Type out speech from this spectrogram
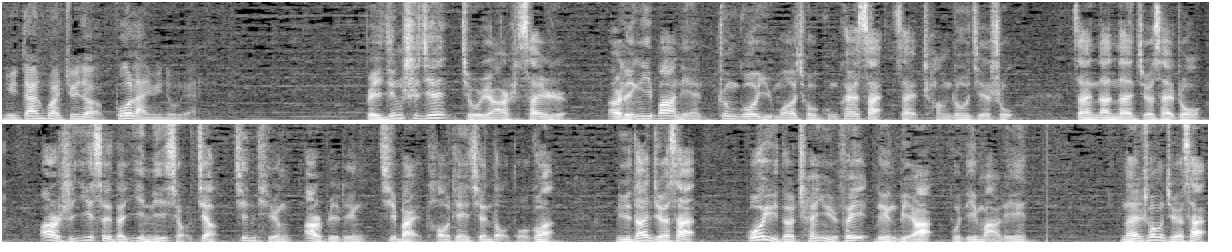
女单冠军的波兰运动员。北京时间九月二十三日，二零一八年中国羽毛球公开赛在常州结束。在男单决赛中，二十一岁的印尼小将金廷二比零击败桃天贤斗夺冠。女单决赛，国羽的陈雨菲零比二不敌马林。男双决赛，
